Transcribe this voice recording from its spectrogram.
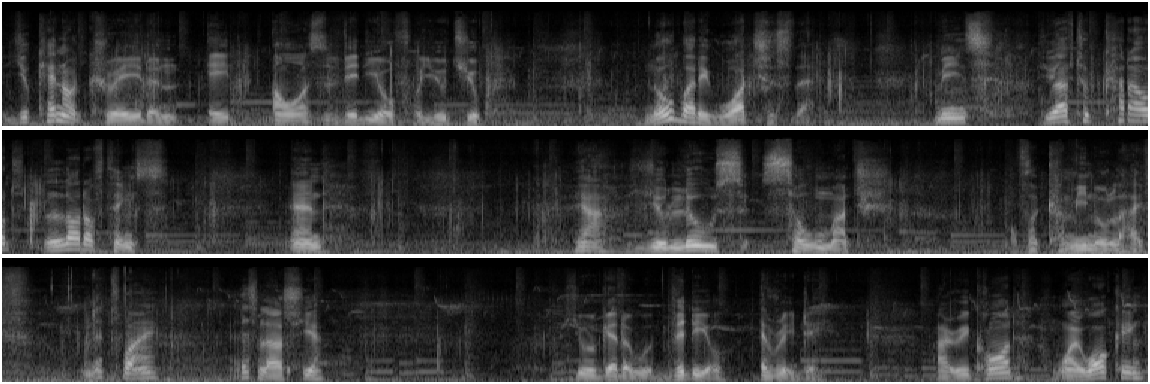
You cannot create an eight hours video for YouTube. Nobody watches that. Means you have to cut out a lot of things and yeah, you lose so much of the Camino life. And that's why as last year. You'll get a video every day. I record while walking.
